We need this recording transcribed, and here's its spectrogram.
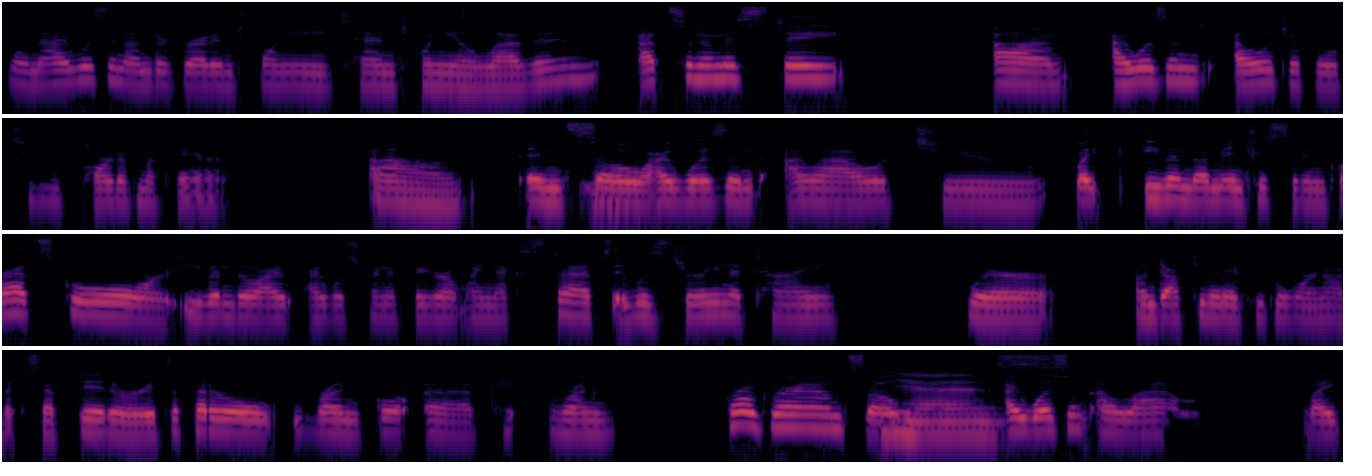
when i was an undergrad in 2010 2011 at sonoma state um i wasn't eligible to be part of mcnair um and so mm. i wasn't allowed to like even though i'm interested in grad school or even though I, I was trying to figure out my next steps it was during a time where undocumented people were not accepted or it's a federal run uh, run program so yes. i wasn't allowed like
